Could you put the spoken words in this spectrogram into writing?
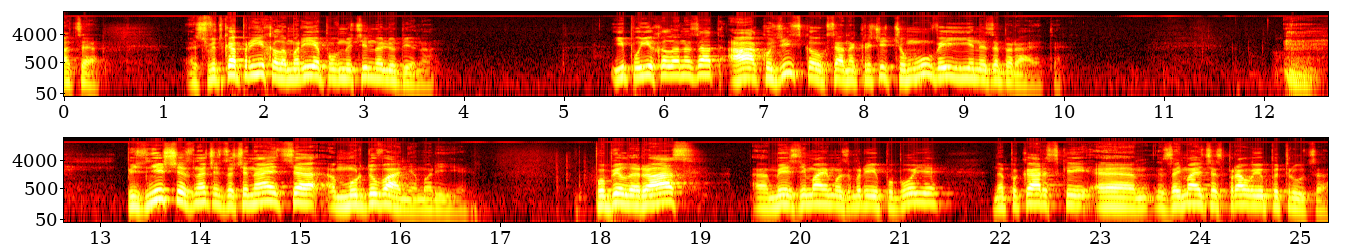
А це. Швидка приїхала, Марія повноцінна людина. І поїхала назад. А Козіцька Оксана кричить, чому ви її не забираєте? Пізніше, значить, починається мордування Марії. Побили раз, е, ми знімаємо з Марією побої. На Пекарській е, займається справою Петруца.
